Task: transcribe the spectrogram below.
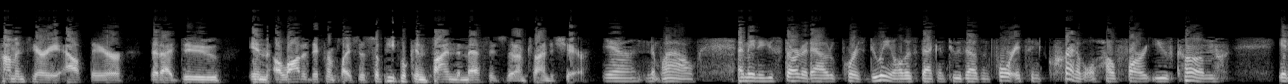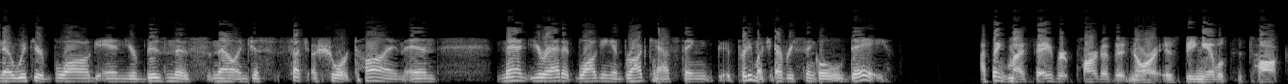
commentary out there that I do in a lot of different places so people can find the message that I'm trying to share. Yeah, wow. I mean, you started out, of course, doing all this back in 2004. It's incredible how far you've come you know, with your blog and your business now in just such a short time. And man, you're at it blogging and broadcasting pretty much every single day. I think my favorite part of it, Nora, is being able to talk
